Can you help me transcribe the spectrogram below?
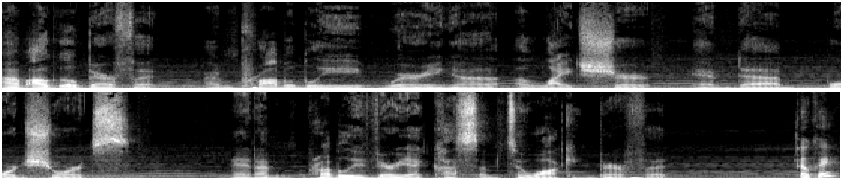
Um, I'll go barefoot. I'm probably wearing a, a light shirt and uh, board shorts, and I'm probably very accustomed to walking barefoot. Okay.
